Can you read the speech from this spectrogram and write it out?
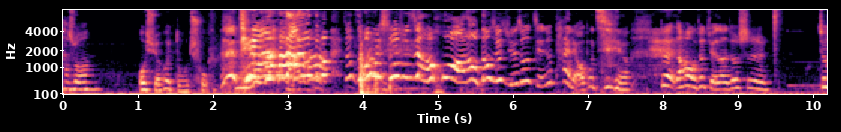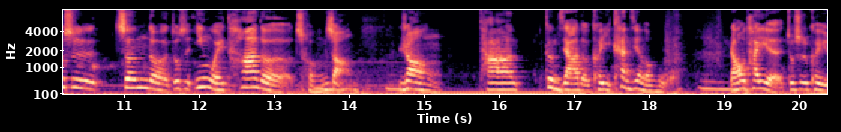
他说，我学会独处。天哪，怎么就怎么会说出这样的话？然后我当时就觉得，就简直就太了不起了。对，然后我就觉得就是。就是真的，就是因为他的成长，让他更加的可以看见了我，然后他也就是可以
